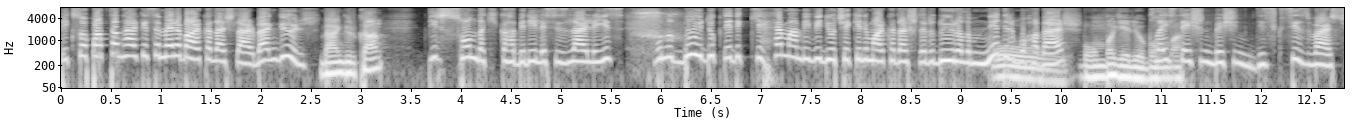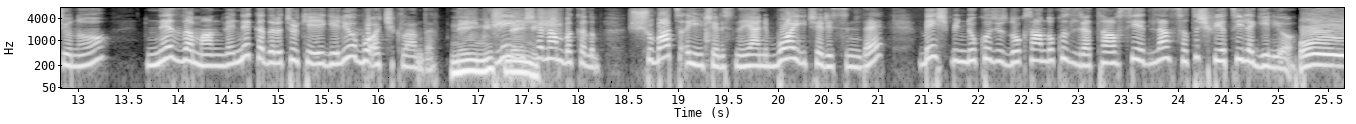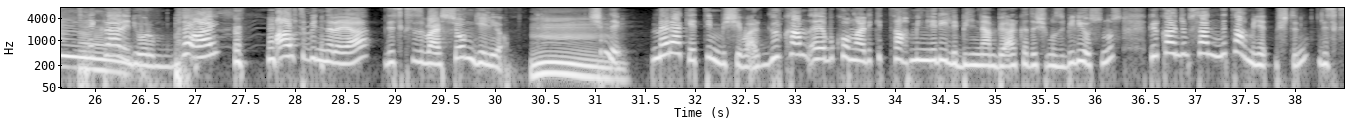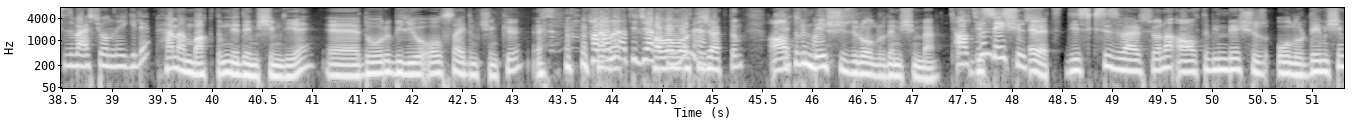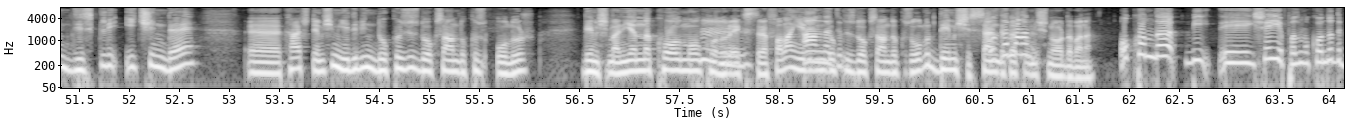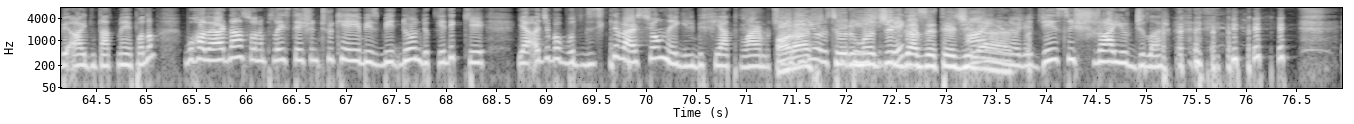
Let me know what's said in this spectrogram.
Pixopat'tan herkese merhaba arkadaşlar. Ben Gül. Ben Gürkan. Bir son dakika haberiyle sizlerleyiz. Bunu duyduk dedik ki hemen bir video çekelim arkadaşları duyuralım. Nedir Oo, bu haber? Bomba geliyor bomba. PlayStation 5'in disksiz versiyonu ne zaman ve ne kadarı Türkiye'ye geliyor bu açıklandı. Neymiş Neymiş, neymiş? hemen bakalım. Şubat ayı içerisinde yani bu ay içerisinde 5999 lira tavsiye edilen satış fiyatıyla geliyor. Oo. Tekrar ediyorum bu ay 6000 liraya disksiz versiyon geliyor. Hmm. Şimdi merak ettiğim bir şey var. Gürkan e, bu konulardaki tahminleriyle bilinen bir arkadaşımız biliyorsunuz. Gürkancığım sen ne tahmin etmiştin disksiz versiyonla ilgili? Hemen baktım ne demişim diye. Ee, doğru biliyor olsaydım çünkü. Havanı atacaktın Havamı değil mi? atacaktım. 6500 lira olur demişim ben. 6500. Disk- evet disksiz versiyona 6500 olur demişim. Diskli içinde e, kaç demişim 7999 olur demişim. Yani yanına kol mol konur Hmm. ekstra falan Anladım. 7999 olur demişiz. Sen O de zaman- katılmışsın orada bana. O konuda bir e, şey yapalım. O konuda da bir aydınlatma yapalım. Bu haberden sonra PlayStation Türkiye'ye biz bir döndük dedik ki ya acaba bu diskli versiyonla ilgili bir fiyat var mı? Çünkü Araştırmacı gazeteciler. Aynen öyle. Jason Schreier'cılar.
